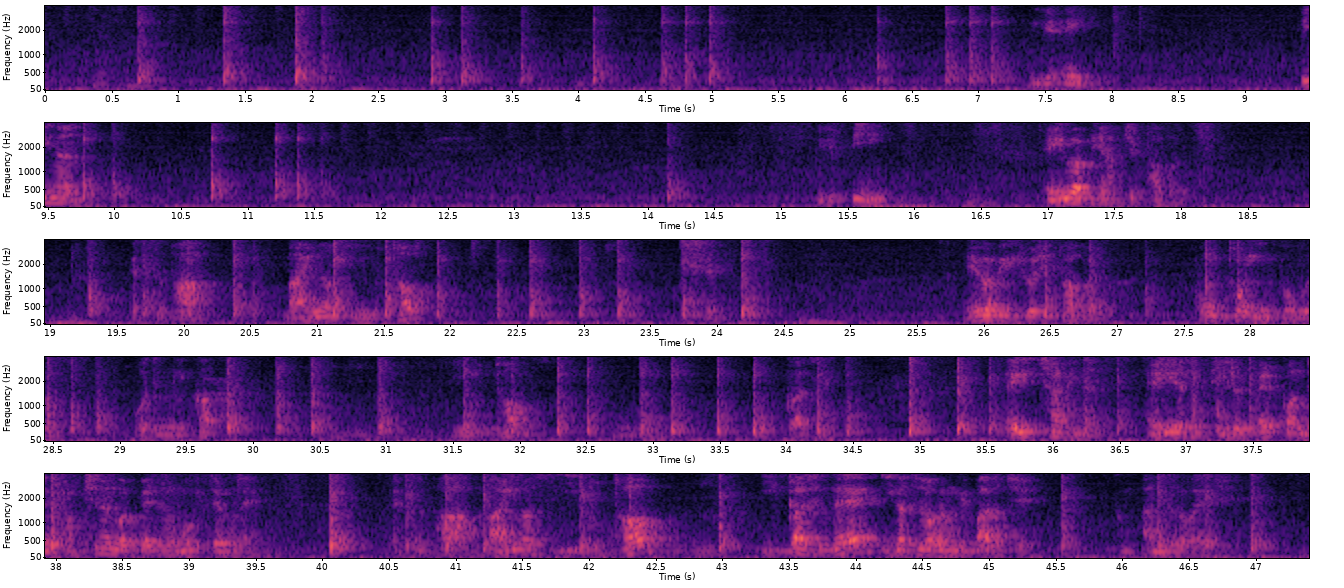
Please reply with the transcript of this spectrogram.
A. B는 이게 B. A와 B 합집합은 X바 마이너스 2부터 7 B 교집합은 공통인 부분. 어딥니까? 2부터 5까지. A차 B는 A에서 B를 뺄 건데 겹치는 걸 빼주는 거기 때문에 X바 마이너스 2부터 2까지인데 2가 들어가는 게 빠졌지. 그럼 안 들어가야지.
